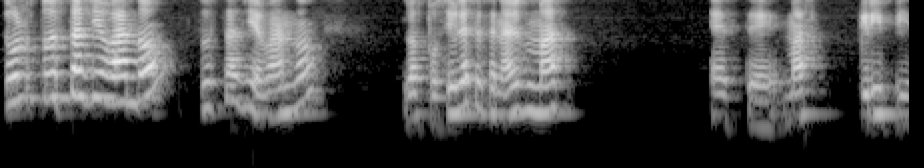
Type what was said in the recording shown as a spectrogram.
Tú, tú estás llevando, tú estás llevando los posibles escenarios más, este, más creepy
